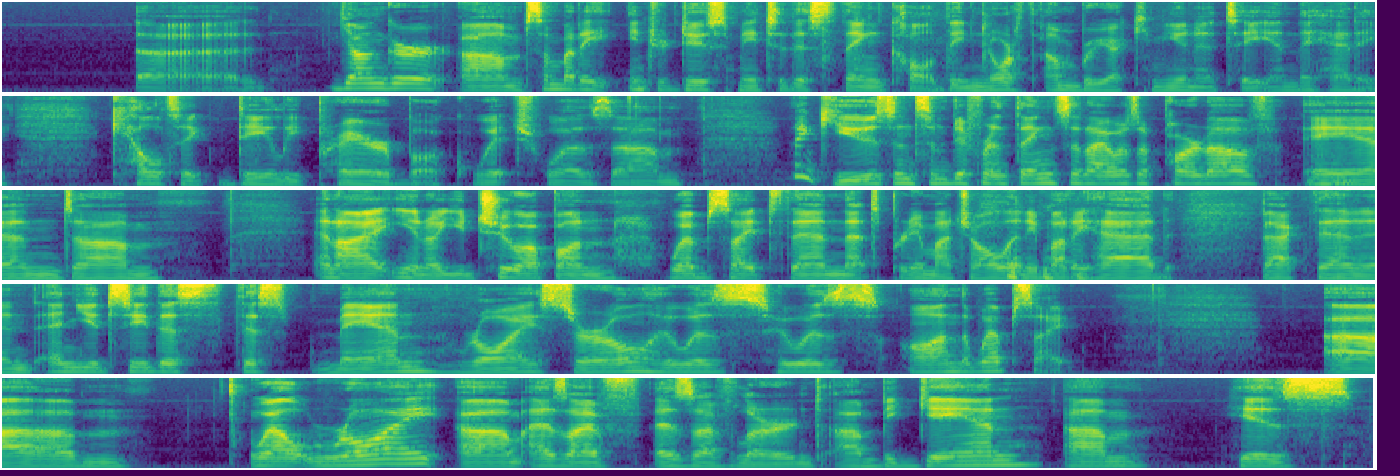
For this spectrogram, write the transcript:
uh, younger, um, somebody introduced me to this thing called the Northumbria Community, and they had a Celtic daily prayer book, which was, um, I think, used in some different things that I was a part of, mm-hmm. and um, and I, you know, you'd chew up on websites then. That's pretty much all anybody had back then, and and you'd see this this man Roy Searle who was who was on the website. Um, well, Roy, um, as I've as I've learned, um, began um, his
